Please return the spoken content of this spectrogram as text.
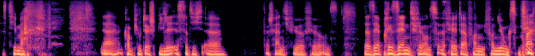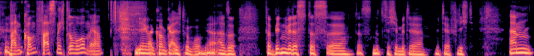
das Thema ja, Computerspiele ist natürlich äh, wahrscheinlich für, für uns sehr präsent für uns Väter von, von Jungs. Man, man kommt fast nicht drum rum, ja. Nee, man kommt gar nicht drum rum, ja. Also verbinden wir das, das, äh, das Nützliche mit der, mit der Pflicht. Ähm,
